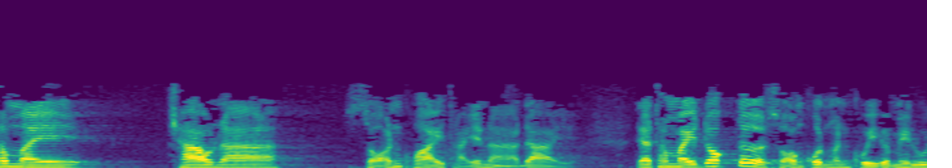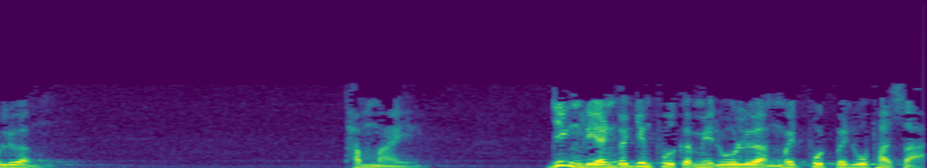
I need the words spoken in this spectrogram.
ทำไมชาวนาสอนควายไถนาได้ แต่ทำไมด็อกเตอร์สองคนมันคุยกันไม่รู้เรื่องทำไม ยิ่งเรียนก็ยิ่งพูดกันไม่รู้เรื่อง ไม่พูดไม่รู้ภาษา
